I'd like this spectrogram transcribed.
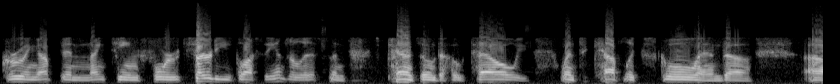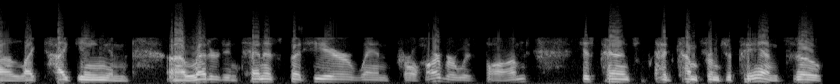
growing up in 1930s Los Angeles and his parents owned a hotel. He went to Catholic school and uh, uh, liked hiking and uh, lettered in tennis. But here, when Pearl Harbor was bombed, his parents had come from Japan. So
